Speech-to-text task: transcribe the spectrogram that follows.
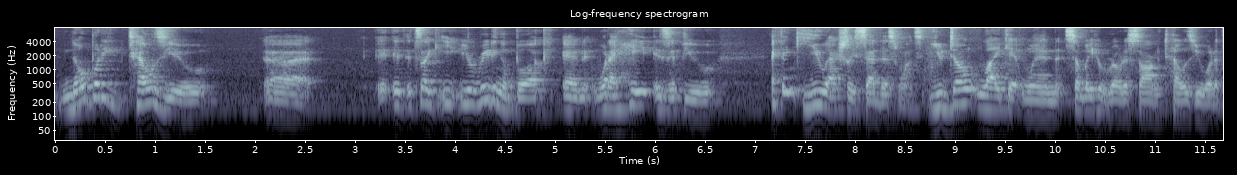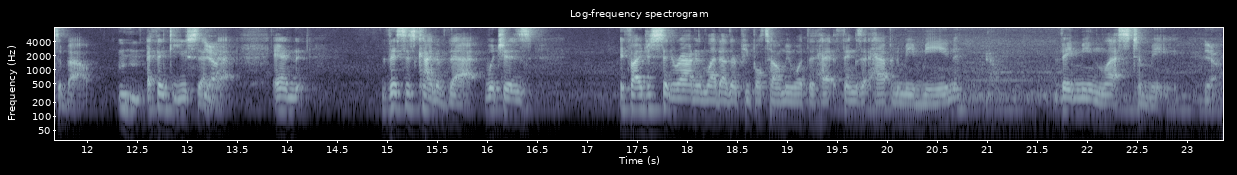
nobody tells you. Uh, it, it's like you're reading a book, and what I hate is if you. I think you actually said this once. You don't like it when somebody who wrote a song tells you what it's about. Mm-hmm. I think you said yeah. that, and this is kind of that, which is if I just sit around and let other people tell me what the ha- things that happen to me mean, yeah. they mean less to me. Yeah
